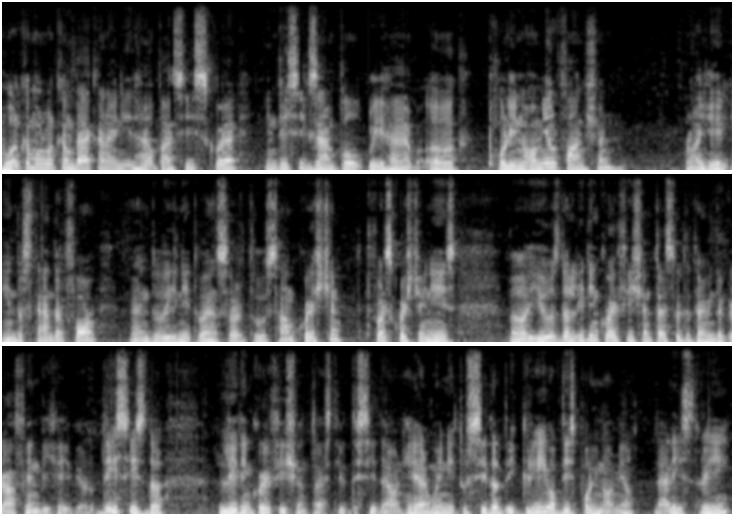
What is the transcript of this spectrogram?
Welcome or welcome back and I need help at c-square. In this example we have a polynomial function right here in the standard form and we need to answer to some question. The first question is uh, use the leading coefficient test to determine the graph end behavior. This is the leading coefficient test you see down here. We need to see the degree of this polynomial that is 3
